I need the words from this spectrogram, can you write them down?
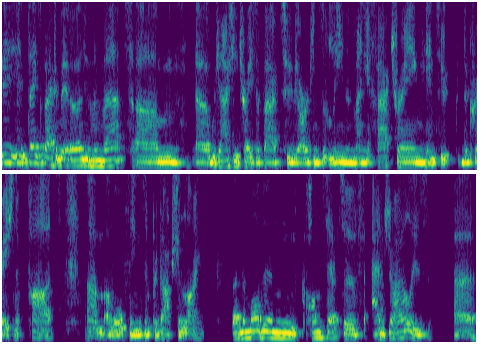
it dates back a bit earlier than that. Um, uh, we can actually trace it back to the origins of lean and manufacturing into the creation of parts um, of all things in production lines. But the modern concept of agile is uh,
